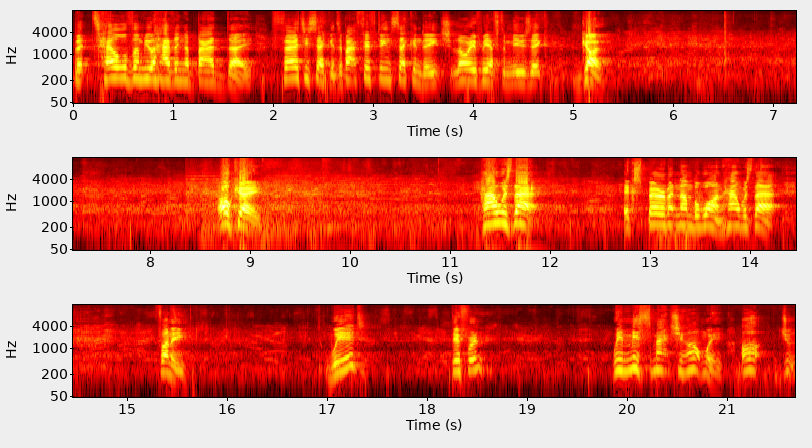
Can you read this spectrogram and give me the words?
but tell them you're having a bad day. 30 seconds, about 15 seconds each. Laurie, if we have some music, go. Okay. How was that? Experiment number one. How was that? Funny. Weird? Different? We're mismatching, aren't we? Our, you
